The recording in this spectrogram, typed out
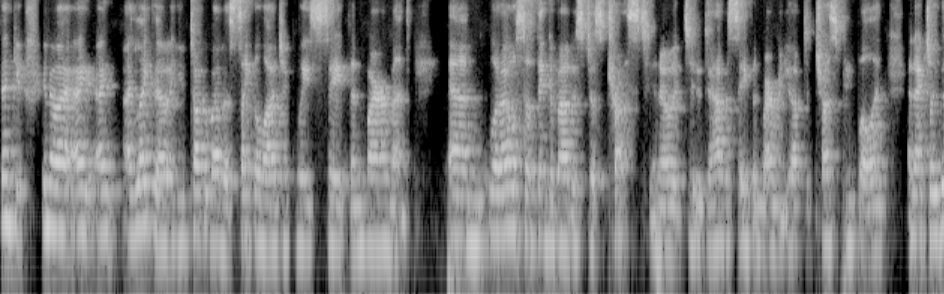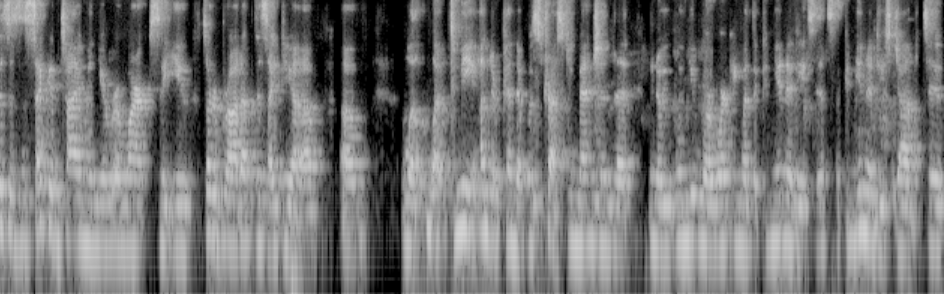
Thank you. You know, I, I, I like that you talk about a psychologically safe environment. And what I also think about is just trust. You know, to, to have a safe environment, you have to trust people. And and actually, this is the second time in your remarks that you sort of brought up this idea of of well, what to me underpinned it was trust. You mentioned that you know when you were working with the communities, it's the community's job to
